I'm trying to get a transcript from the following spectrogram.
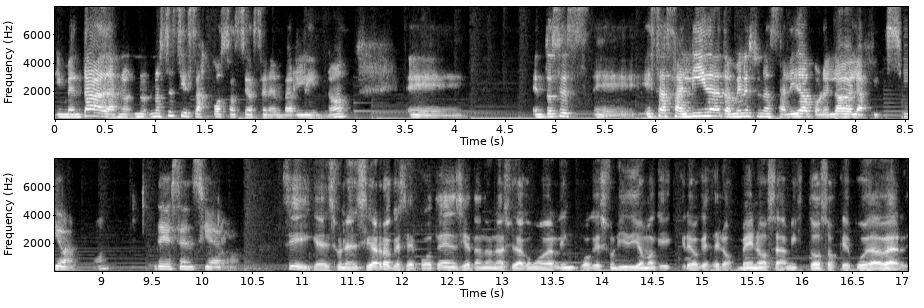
inventadas, no, no, sé si esas cosas se hacen en Berlín, ¿no? Eh, entonces, eh, esa salida también es una salida por el lado de la ficción, ¿no? de ese encierro. Sí, que es un encierro que se potencia estando en una ciudad como Berlín, porque es un idioma que creo que es de los menos amistosos que puede haber.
